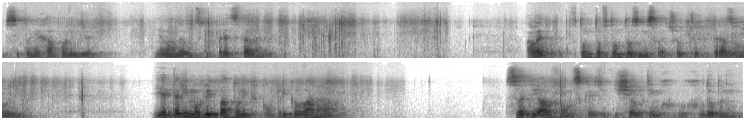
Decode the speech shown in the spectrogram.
aby ste to nechápali, že nemáme úctu predstavený. Ale v tomto, v tomto zmysle, čo, čo teraz hovoríme. Je tedy modlitba tolik komplikovaná? Svetý Alfons, keď išiel k tým chudobným,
